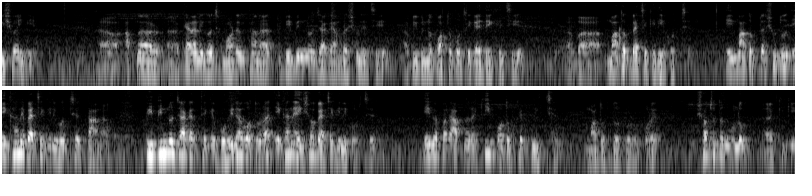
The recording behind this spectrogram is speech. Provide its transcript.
বিষয় নিয়ে। আপনার কেরানীগঞ্জ মডেল থানার বিভিন্ন জায়গায় আমরা শুনেছি বিভিন্ন পত্রপত্রিকায় দেখেছি বা মাদক বেচাকিরি হচ্ছে। এই মাদকটা শুধু এখানে বেচাকিরি হচ্ছে তা না, বিভিন্ন জায়গার থেকে বহিরাগতরা এখানে এইসব বেচাকিরি করছে। এই ব্যাপারে আপনারা কি পদক্ষেপ নিচ্ছেন মাদক দ্রব্যের উপরে? সচেতনমূলক কি কি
